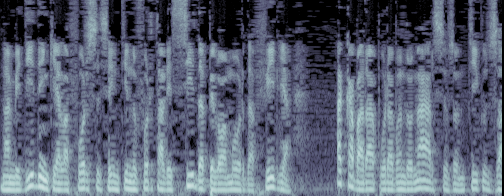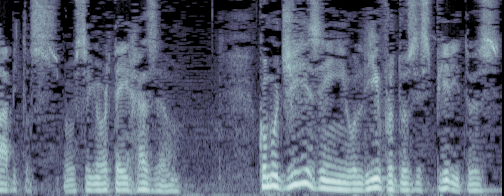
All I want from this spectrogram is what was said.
na medida em que ela for se sentindo fortalecida pelo amor da filha, acabará por abandonar seus antigos hábitos. O senhor tem razão. Como dizem o livro dos Espíritos,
